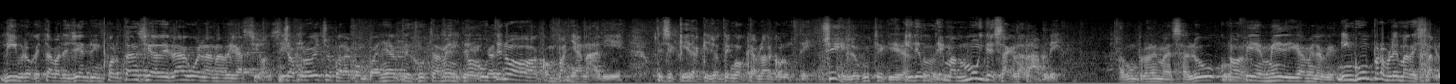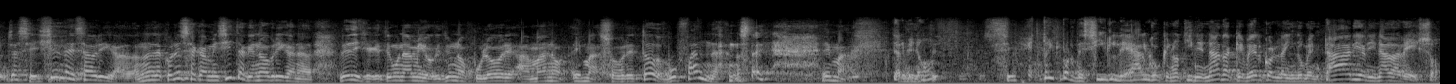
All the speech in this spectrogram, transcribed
libro que estaba leyendo, Importancia del agua en la navegación. ¿sí? Yo aprovecho para acompañarte justamente. No, usted no acompaña a nadie. Usted se queda que yo tengo que hablar con usted. Sí, lo que usted quiera. Y de un todo. tema muy desagradable. ¿Algún problema de salud? Confíe en mí, dígame lo que... Ningún problema de salud. Ya sé, y si anda desabrigado, ¿no? Con esa camisita que no abriga nada. Le dije que tengo un amigo que tiene unos pulobres a mano, es más, sobre todo, bufanda, no sé. Es más... ¿Terminó? Sí. Estoy por decirle algo que no tiene nada que ver con la indumentaria ni nada de eso.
